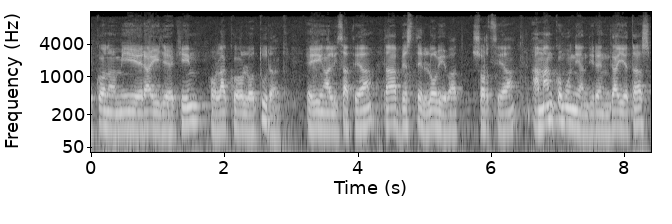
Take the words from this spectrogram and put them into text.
ekonomi eragileekin olako loturak egin alizatea eta beste lobby bat sortzea aman komunian diren gaietaz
